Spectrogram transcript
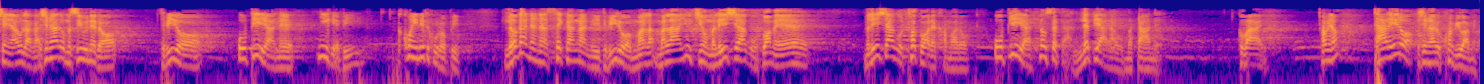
ရှင်ရဟုလာကအရှင်များတို့မစည်းဝေးနဲ့တော့တပည့်တော်အိုပြည့်ရနဲ့ညှိခဲ့ပြီအခွင့်အရေးတစ်ခုတော့ပြီးလောကနန္ဒစိတ်ကန်းကနေတပည့်တော်မလာယုကျွန်းမလေးရှားကိုသွားမယ်မလေးရှားကိုထွက်သွားတဲ့ခါမှာတော့အိုပြည့်ရနှုတ်ဆက်တာလက်ပြတာကိုမတားနဲ့ကိုပိုင်ဟုတ်ပြီနော်ဒါလေးတော့အရှင်များတို့ခွင့်ပြုရမယ်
